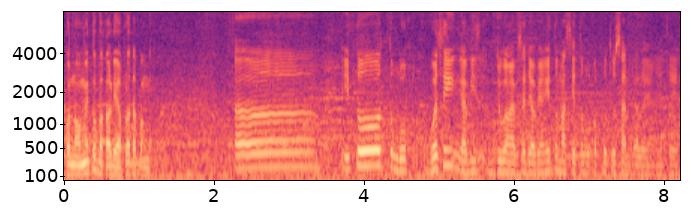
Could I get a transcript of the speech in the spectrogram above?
Konome itu bakal diupload apa enggak eh itu tunggu gue sih nggak bisa juga nggak bisa jawab yang itu masih tunggu keputusan kalau yang itu ya.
